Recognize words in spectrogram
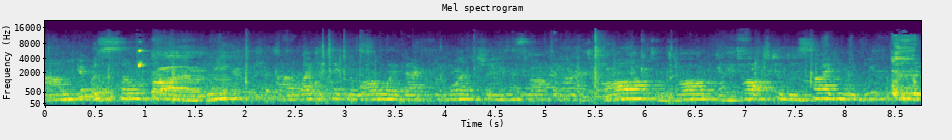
Um, it was so fun. We uh, like to take the long way back from lunch, and Miss Locke and I talked and talked and talked to decide who we could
